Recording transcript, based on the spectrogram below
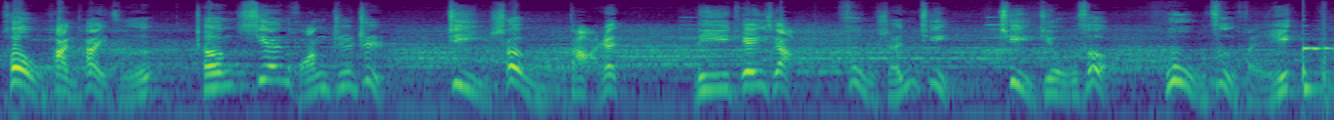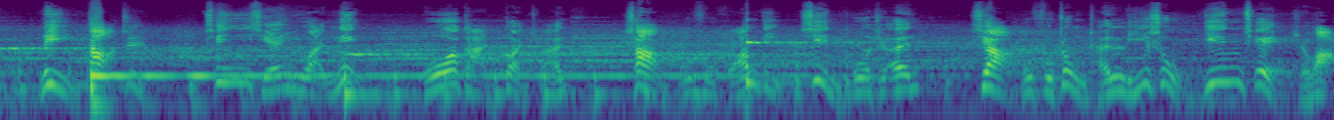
后汉太子承先皇之志，继圣母大任，理天下，复神器，弃酒色，勿自肥，立大志，亲贤远佞，我敢断权，上不负皇帝信托之恩，下不负重臣黎庶殷切之望。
